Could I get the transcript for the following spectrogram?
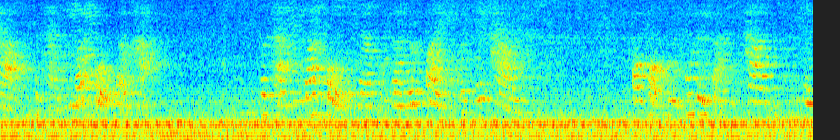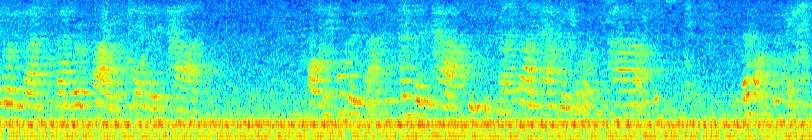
ทางที่สถานีบ้านโป่งแล้วค่ะ สถานีบ้านโป่งในนามของการรถไฟแห่งประเทศไทย ขอขอบคุณผู้โดยสารทุกท่านที่ใช้บริการของการรถไฟในการเดินทาง ขอให้ผู้โดยสารทุกท่านเดินทางสู่จุดหมายปลายทางโดยสวัสดิภาพ และหวังเป็นอย่างยิ่ง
